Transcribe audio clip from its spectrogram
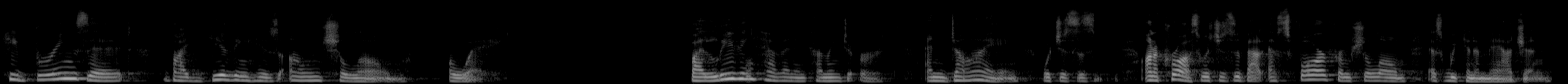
He brings it by giving his own shalom away. By leaving heaven and coming to earth and dying, which is on a cross, which is about as far from shalom as we can imagine.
